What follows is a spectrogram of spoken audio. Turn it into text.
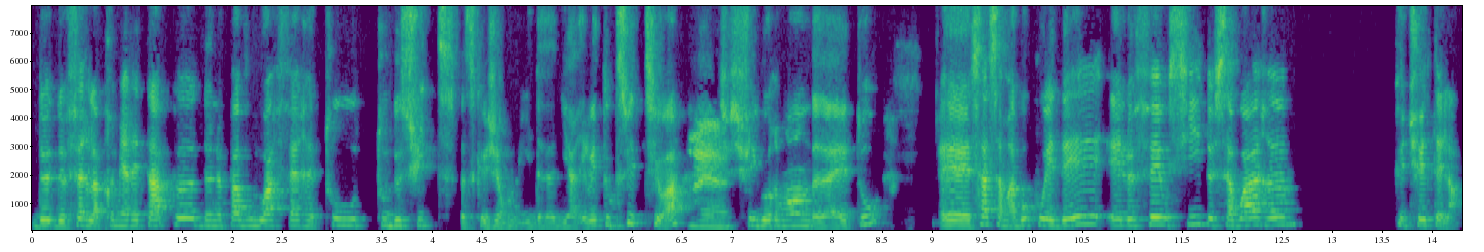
de, faire la première étape, de ne pas vouloir faire tout, tout de suite, parce que j'ai envie d'y arriver tout de suite, tu vois? Je suis gourmande et tout. Et ça, ça m'a beaucoup aidé. Et le fait aussi de savoir euh, que tu étais là.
